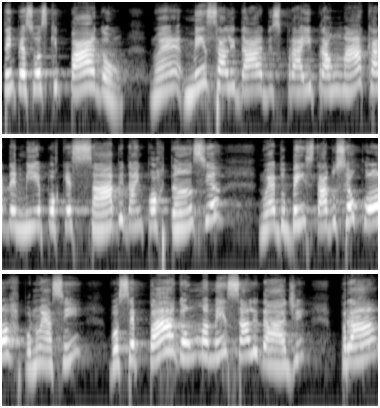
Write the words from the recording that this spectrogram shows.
Tem pessoas que pagam não é, mensalidades para ir para uma academia porque sabe da importância, não é, do bem-estar do seu corpo, não é assim? Você paga uma mensalidade para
